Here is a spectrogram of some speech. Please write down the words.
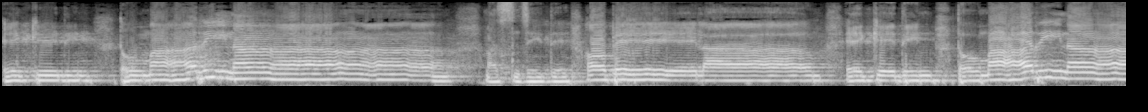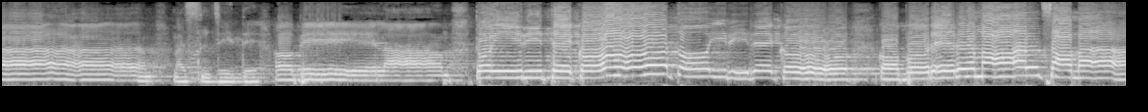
একদিন তোমারি নাম মসজিদে হবে এলাম। একদিন তোমারি নাম মসজিদে হবে এলাম। তৈরিতে কো তৈরি রেখো, কবরের মাল সামান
